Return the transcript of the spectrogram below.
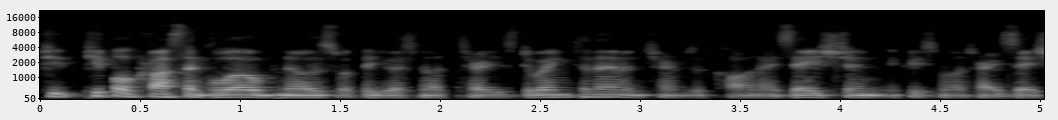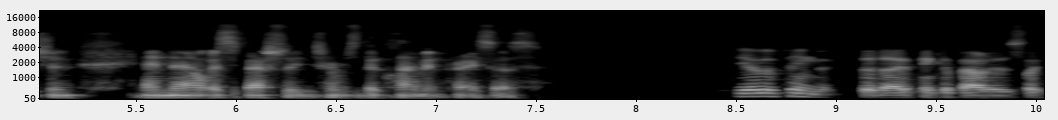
people across the globe knows what the U.S. military is doing to them in terms of colonization, increased militarization, and now especially in terms of the climate crisis. The other thing that, that I think about is like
